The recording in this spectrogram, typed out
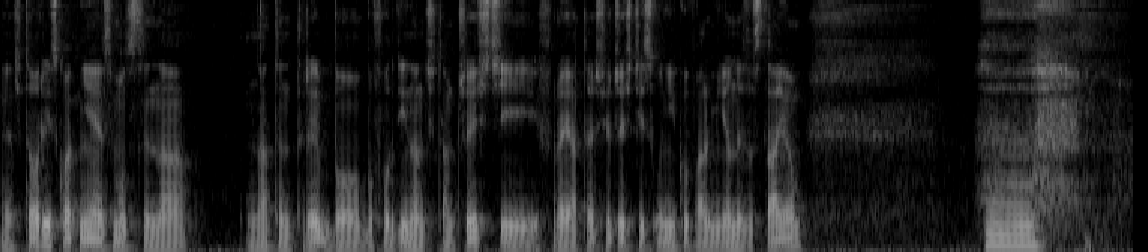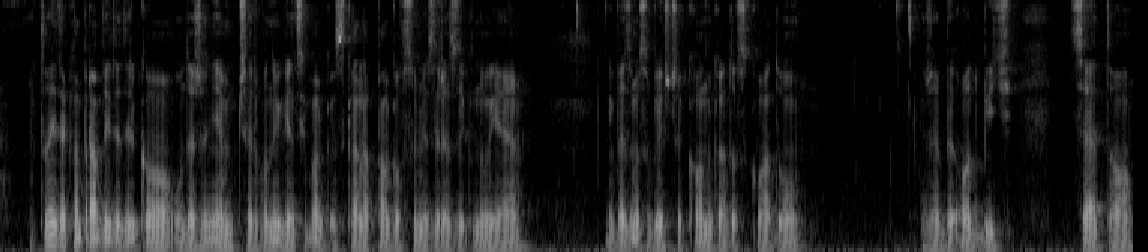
E, W teorii skład nie jest mocny na, na ten tryb, bo, bo Ferdinand się tam czyści, Freya też się czyści z uników, ale miniony zostają. Eee, Tutaj tak naprawdę idę tylko uderzeniem czerwonym, więc chyba z Galapago w sumie zrezygnuję. I wezmę sobie jeszcze Konga do składu, żeby odbić Ceto.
